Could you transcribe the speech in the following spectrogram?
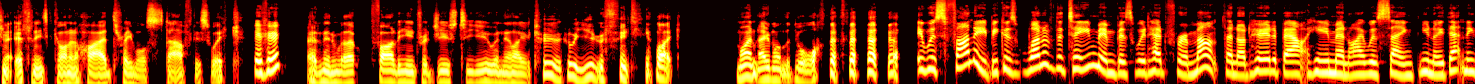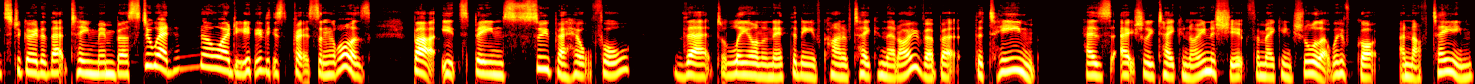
you know Ethany's gone and hired three more staff this week, mm-hmm. and then we're finally introduced to you, and they're like, "Who? Who are you?" And you're like, my name on the door. it was funny because one of the team members we'd had for a month and I'd heard about him and I was saying, you know, that needs to go to that team member. Still had no idea who this person was. But it's been super helpful that Leon and Ethany have kind of taken that over. But the team has actually taken ownership for making sure that we've got enough team.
